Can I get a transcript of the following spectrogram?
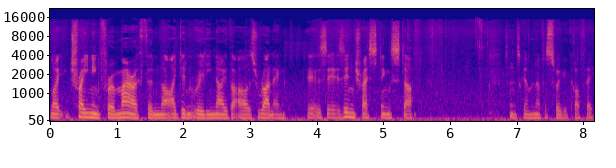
like training for a marathon that I didn't really know that I was running. It was it was interesting stuff. So let's go have another swig of coffee.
